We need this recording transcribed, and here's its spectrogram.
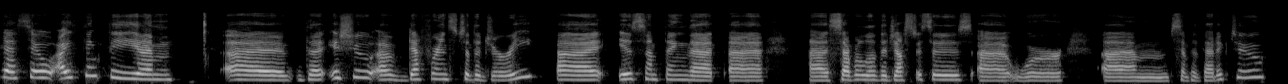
Yeah, so I think the um, uh, the issue of deference to the jury uh, is something that uh, uh, several of the justices uh, were um, sympathetic to.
